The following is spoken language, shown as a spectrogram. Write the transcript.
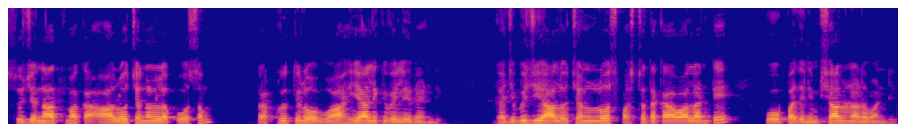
సృజనాత్మక ఆలోచనల కోసం ప్రకృతిలో వాహ్యాలకి వెళ్ళిరండి. గజిబిజి ఆలోచనలో స్పష్టత కావాలంటే ఓ పది నిమిషాలు నడవండి.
